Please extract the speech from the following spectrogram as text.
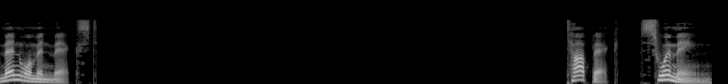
Men-woman mixed. Topic: Swimming.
